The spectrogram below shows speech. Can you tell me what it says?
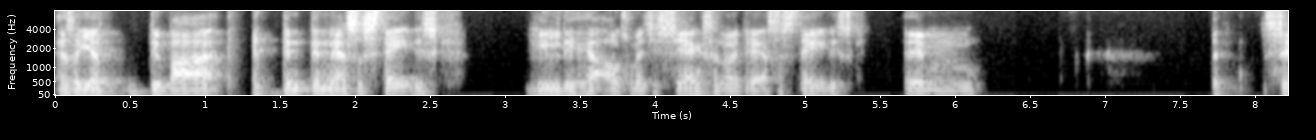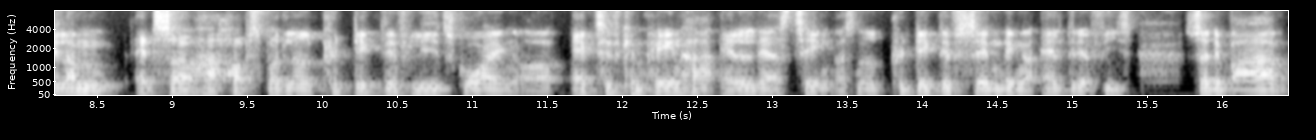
altså, jeg, det er bare, at den, den er så statisk, hele det her automatiseringsaløj, det er så statisk. Øhm, selvom at så har HubSpot lavet predictive lead scoring, og Active Campaign har alle deres ting, og sådan noget predictive sending, og alt det der fis, så er det bare,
